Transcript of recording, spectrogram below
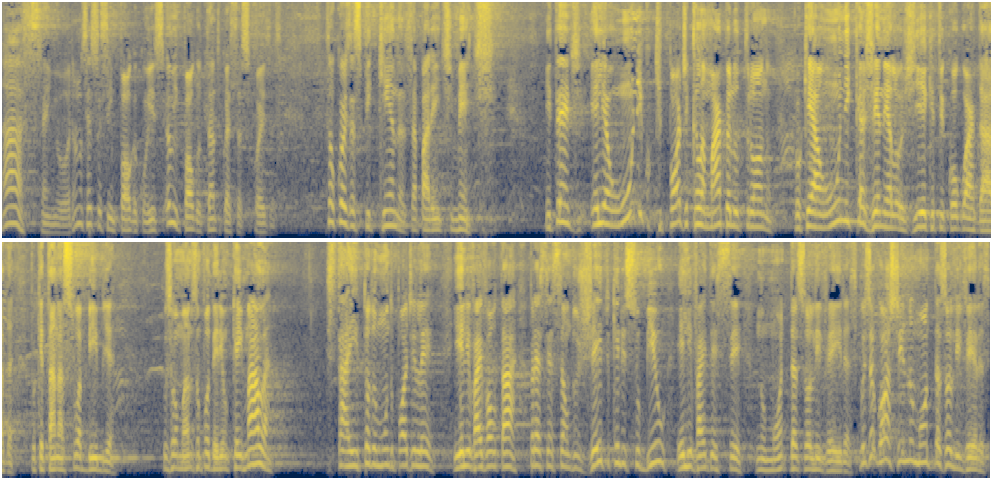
Ah, Senhor, eu não sei se você se empolga com isso. Eu me empolgo tanto com essas coisas. São coisas pequenas, aparentemente. Entende? Ele é o único que pode clamar pelo trono, porque é a única genealogia que ficou guardada, porque está na sua Bíblia. Os romanos não poderiam queimá-la. Está aí, todo mundo pode ler. E ele vai voltar. Presta atenção: do jeito que ele subiu, ele vai descer no Monte das Oliveiras. Por isso eu gosto de ir no Monte das Oliveiras,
